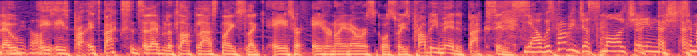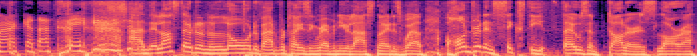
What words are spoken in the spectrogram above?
Now, Oh my God. he- he's pro- it's back since 11 o'clock last night, like eight or, eight or nine hours ago. So he's probably made it back since. Yeah, it was probably just small change to Mark at that stage. and they lost out on a load of advertising revenue last night as well. $160,000, Laura,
